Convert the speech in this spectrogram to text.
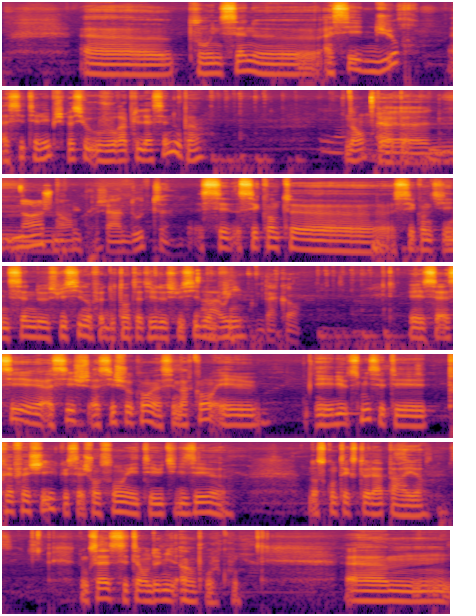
euh, pour une scène euh, assez dure, assez terrible. Je sais pas si vous vous, rappelez de la scène ou pas? Non, euh, non, je non, j'ai un doute. C'est quand c'est quand il y a une scène de suicide en fait, de tentative de suicide dans ah le oui. D'accord. Et c'est assez, assez, assez choquant et assez marquant. Et, et Elliot Smith était très fâché que sa chanson ait été utilisée euh, dans ce contexte-là par ailleurs. Donc ça, c'était en 2001 pour le coup. Euh,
